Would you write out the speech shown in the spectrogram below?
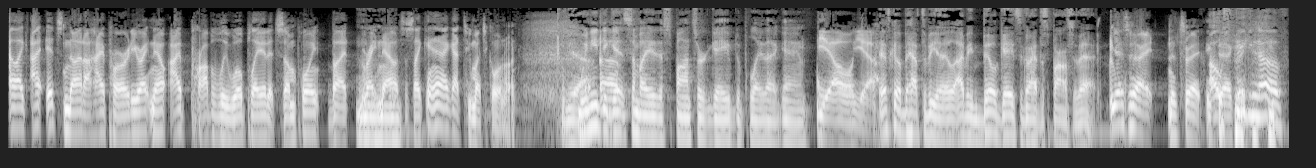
I, like I, it's not a high priority right now. I probably will play it at some point, but right Mm-hmm. now it's just like, eh, I got too much going on. Yeah. We need to get somebody to sponsor Gabe to play that game. Yeah, oh yeah, It's gonna have to be. A, I mean, Bill Gates is gonna have to sponsor that. that's right, that's right. Oh, Exactly. speaking of,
